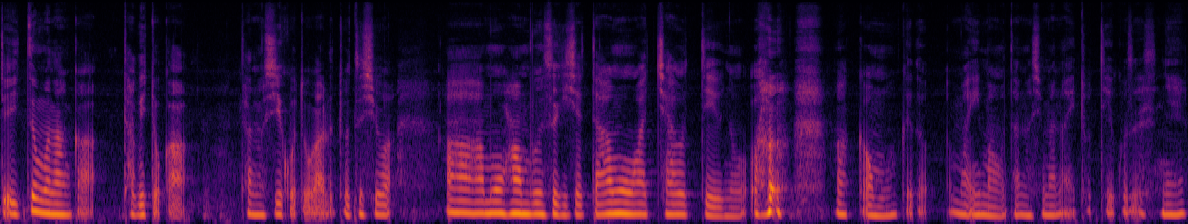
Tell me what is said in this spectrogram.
でいつもなんか旅とか楽しいことがあると私はああもう半分過ぎちゃった。あもう終わっちゃうっていうのをばっか思うけど。まあ今を楽しまないとっていうことですね。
